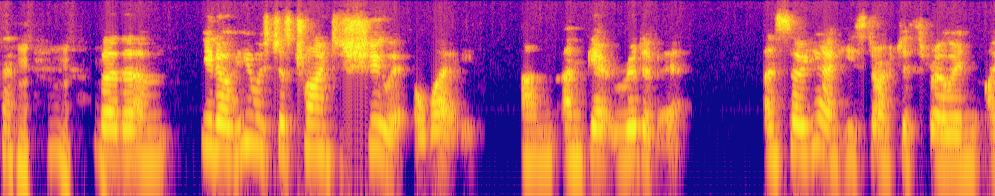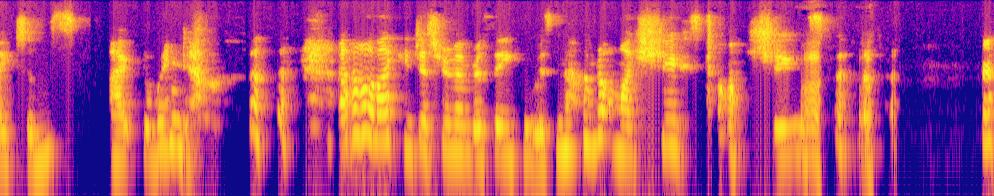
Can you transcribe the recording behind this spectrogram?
but, um, you know, he was just trying to shoo it away and, and get rid of it. And so, yeah, he started throwing items out the window. and all I can just remember thinking was, no, not my shoes, not my shoes.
